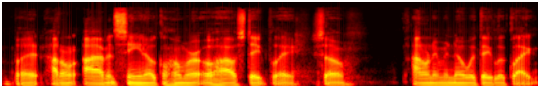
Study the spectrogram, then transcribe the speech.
But I don't. I haven't seen Oklahoma or Ohio State play, so I don't even know what they look like.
